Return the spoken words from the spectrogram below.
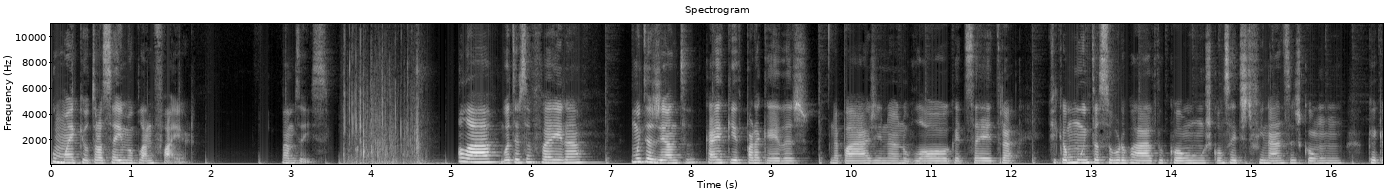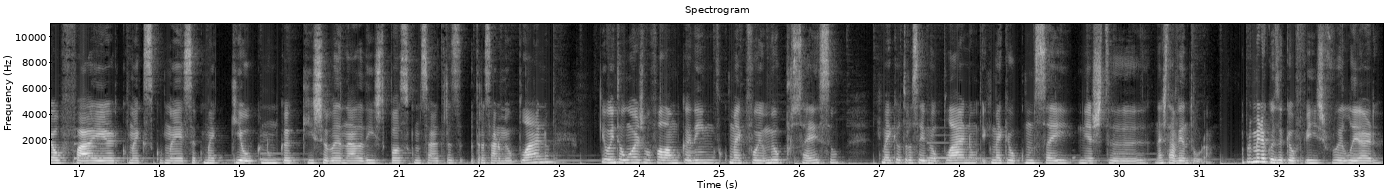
como é que eu trocei o meu plano FIRE. Vamos a isso. Olá, boa terça-feira. Muita gente cai aqui de paraquedas na página, no blog, etc. Fica muito assoberbado com os conceitos de finanças, com o que é que é o FIRE, como é que se começa, como é que eu, que nunca quis saber nada disto, posso começar a traçar o meu plano. Eu então hoje vou falar um bocadinho de como é que foi o meu processo, como é que eu tracei o meu plano e como é que eu comecei neste, nesta aventura. A primeira coisa que eu fiz foi ler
